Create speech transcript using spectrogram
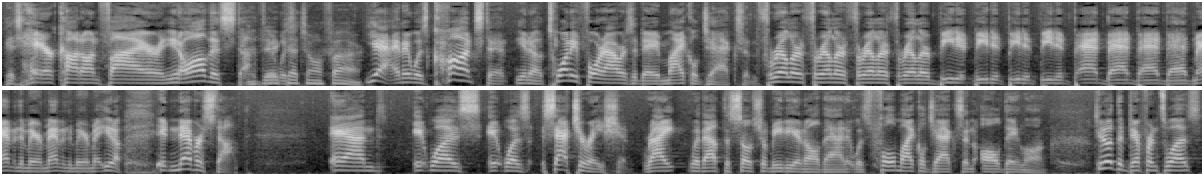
his hair caught on fire, and you know all this stuff. It did was, catch on fire. yeah, and it was constant, you know, 24 hours a day, Michael Jackson. Thriller, thriller, thriller, thriller, beat it, beat it, beat it, beat it, bad, bad, bad, bad, man in the mirror, man in the mirror, man, you know, it never stopped. And it was it was saturation, right? Without the social media and all that. It was full Michael Jackson all day long. Do you know what the difference was?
